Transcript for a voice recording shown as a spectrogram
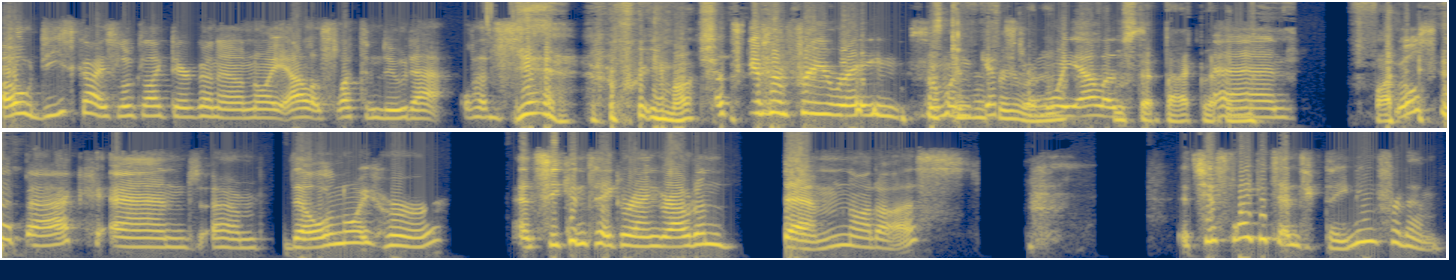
"Oh, these guys look like they're gonna annoy Alice. Let them do that. Let's yeah, pretty much. let's give them free reign. Someone gets to rein. annoy We'll step back. Let them and we'll step back, and um, they'll annoy her, and she can take her anger out on them, not us. It's just like it's entertaining for them.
